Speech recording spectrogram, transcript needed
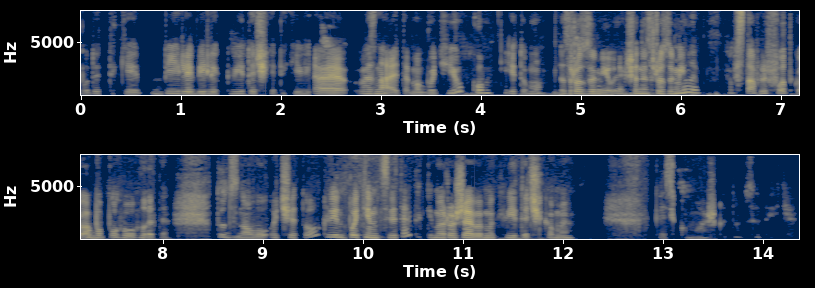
Будуть такі білі-білі квіточки, такі, е, ви знаєте, мабуть, юбку, і тому зрозуміли. Якщо не зрозуміли, вставлю фотку або погуглите. Тут знову очіток, він потім цвіте такими рожевими квіточками. Якась комашка там сидить.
